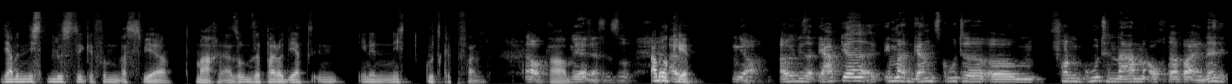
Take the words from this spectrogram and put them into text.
die haben nicht lustig gefunden, was wir machen. Also unsere Parodie hat in, ihnen nicht gut gefallen. Okay, Ähm, ja, das ist so. aber Aber, okay, ja, aber wie gesagt, ihr habt ja immer ganz gute, ähm, schon gute Namen auch dabei, ne?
